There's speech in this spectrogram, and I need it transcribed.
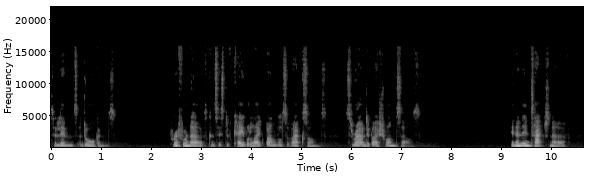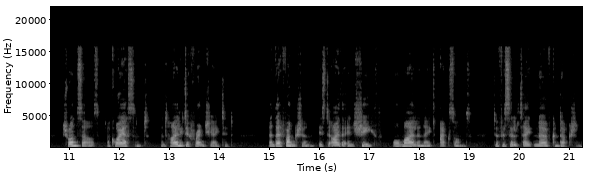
to limbs and organs. Peripheral nerves consist of cable-like bundles of axons surrounded by Schwann cells. In an intact nerve, Schwann cells are quiescent and highly differentiated, and their function is to either ensheath or myelinate axons to facilitate nerve conduction.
